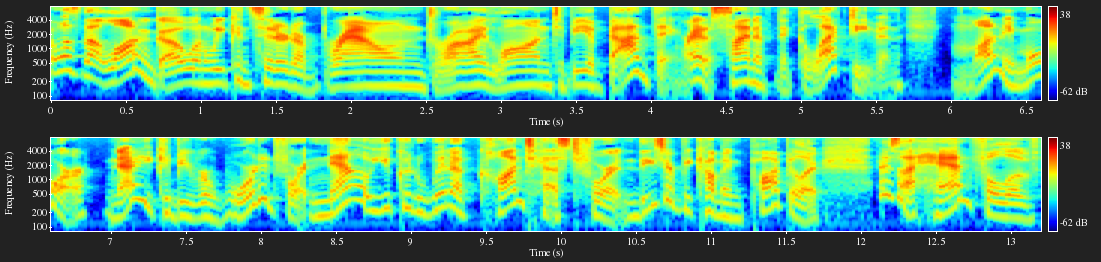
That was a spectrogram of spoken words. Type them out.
It wasn't that long ago when we considered a brown, dry lawn to be a bad thing, right? A sign of neglect, even. Not anymore. Now you could be rewarded for it. Now you could win a contest for it. And these are becoming popular. There's a handful of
